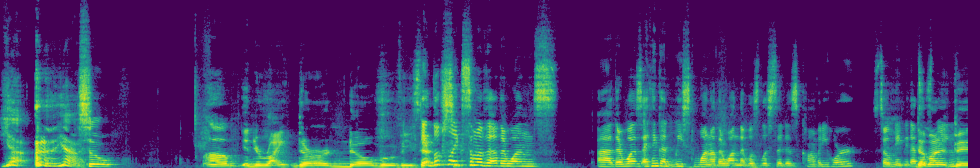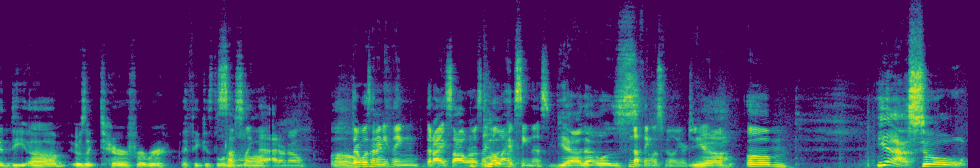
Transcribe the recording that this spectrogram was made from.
Yeah. yeah. So. Um, and you're right. There are no movies that It looks like some of the other ones. Uh, there was, I think, at least one other one that was listed as comedy horror. So maybe that's that might have been the um. It was like Terror Firmer. I think is the one something I saw. like that. I don't know. Um, there wasn't anything that I saw where I was like, but- oh, I have seen this. Yeah, that was Nothing was familiar to me. Yeah. Um Yeah, so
